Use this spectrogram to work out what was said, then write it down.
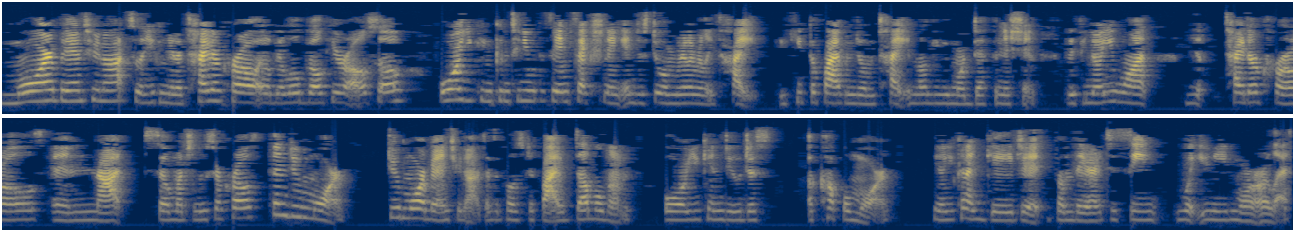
more bantu knots so that you can get a tighter curl. It'll be a little bulkier also. Or you can continue with the same sectioning and just do them really, really tight. You keep the five and do them tight, and they'll give you more definition. If you know you want tighter curls and not so much looser curls, then do more. Do more bantu knots as opposed to five. Double them. Or you can do just a couple more. You know, you kind of gauge it from there to see what you need more or less.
